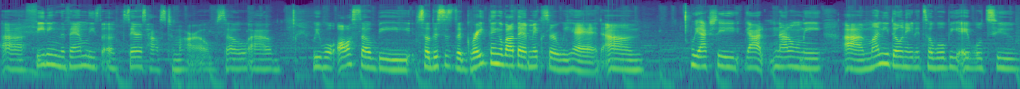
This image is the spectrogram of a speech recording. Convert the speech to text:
uh, feeding the families of Sarah's House tomorrow. So um, we will also be. So this is the great thing about that mixer we had. Um, we actually got not only uh, money donated, so we'll be able to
